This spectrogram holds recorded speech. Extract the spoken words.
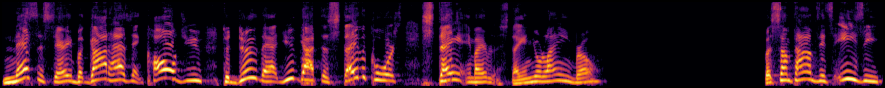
necessary, but God hasn't called you to do that, you've got to stay the course, stay, anybody, stay in your lane, bro. But sometimes it's easy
